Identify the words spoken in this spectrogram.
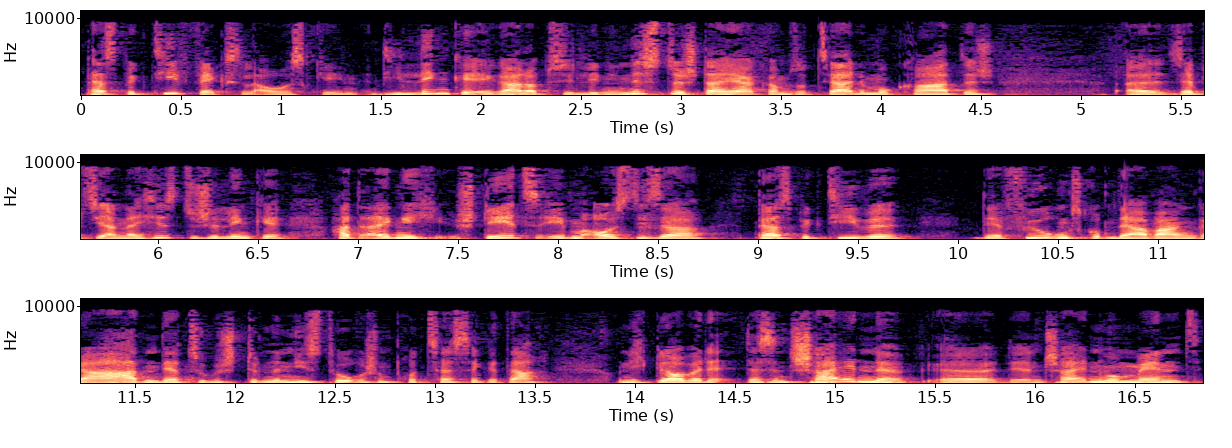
Perspektivwechsel ausgehen. Die Linke, egal ob sie leninistisch daherkommt, sozialdemokratisch, äh, selbst die anarchistische Linke, hat eigentlich stets eben aus dieser Perspektive der Führungsgruppen, der Avantgarden, der zu bestimmten historischen Prozesse gedacht. Und ich glaube, das entscheidende, äh, der entscheidende Moment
